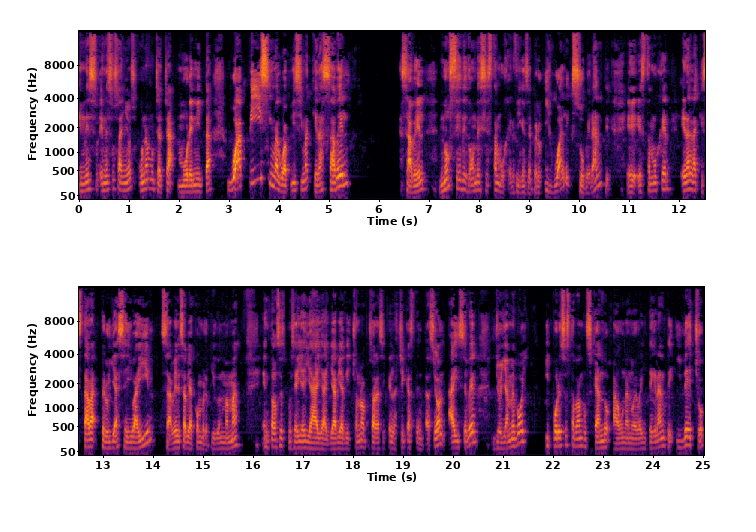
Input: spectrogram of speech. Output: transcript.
en, esos años una muchacha morenita, guapísima, guapísima, que era Sabel. Sabel, no sé de dónde es esta mujer, fíjense, pero igual exuberante. Eh, esta mujer era la que estaba, pero ya se iba a ir. Sabel se había convertido en mamá. Entonces, pues ella ya, ya, ya había dicho, no, pues ahora sí que las chicas tentación, ahí se ven, yo ya me voy. Y por eso estaban buscando a una nueva integrante. Y de hecho,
